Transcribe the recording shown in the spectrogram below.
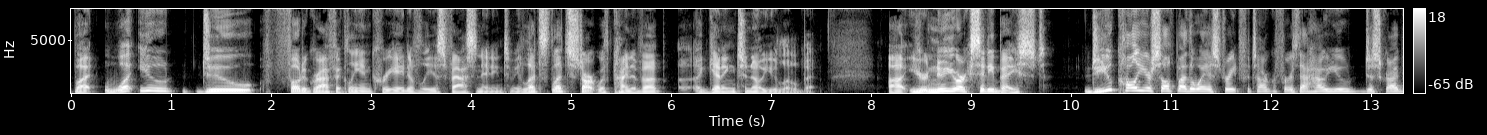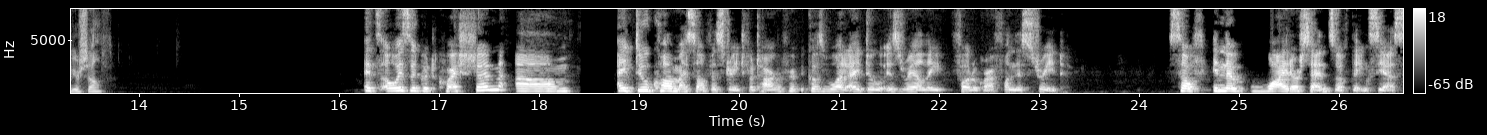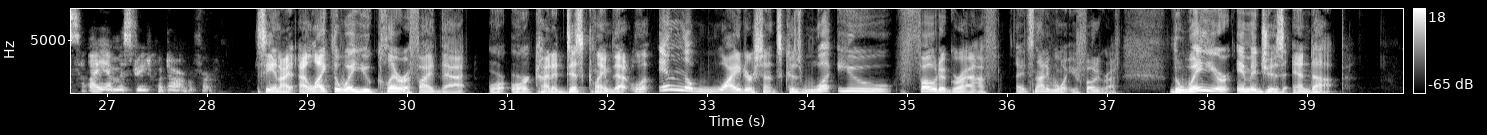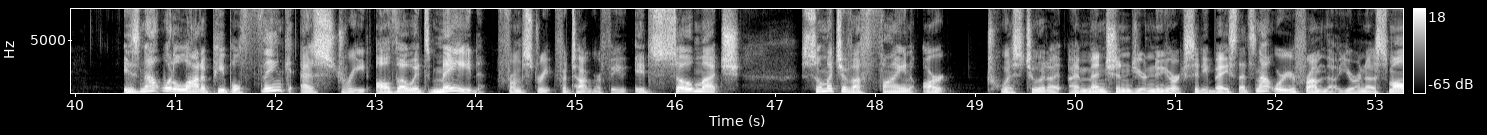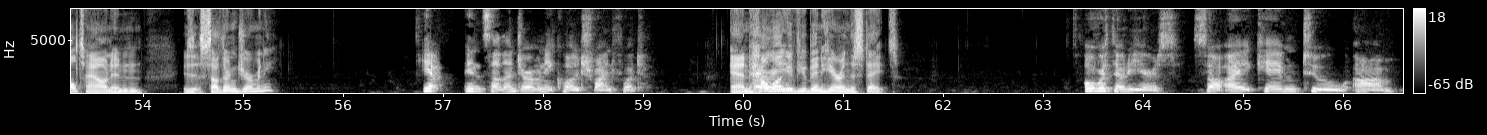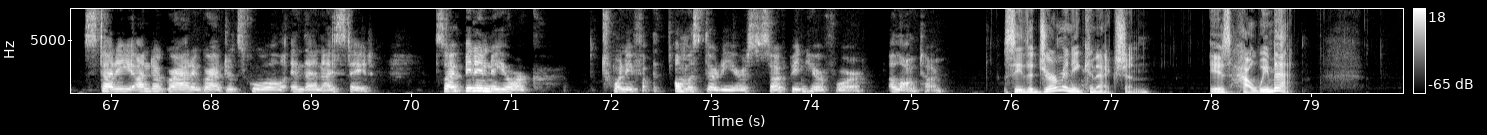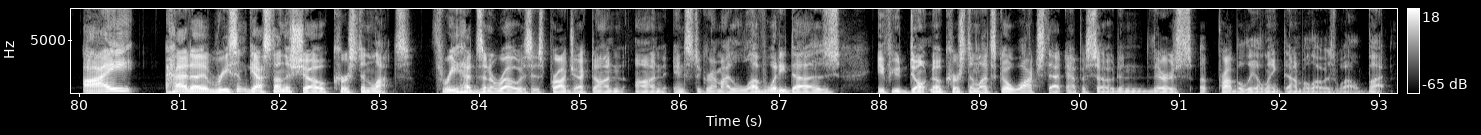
But what you do photographically and creatively is fascinating to me. Let's let's start with kind of a, a getting to know you a little bit. Uh, you're New York City based. Do you call yourself, by the way, a street photographer? Is that how you describe yourself? It's always a good question. Um, I do call myself a street photographer because what I do is really photograph on the street. So, in the wider sense of things, yes, I am a street photographer. See, and I, I like the way you clarified that or, or kind of disclaimed that well, in the wider sense, because what you photograph, it's not even what you photograph the way your images end up is not what a lot of people think as street, although it's made from street photography. It's so much, so much of a fine art twist to it. I, I mentioned your New York City base. That's not where you're from, though. You're in a small town in, is it southern Germany? Yep, in southern Germany called Schweinfurt. And Very, how long have you been here in the States? Over 30 years. So I came to um, study undergrad and graduate school, and then I stayed. So I've been in New York 25, almost 30 years. So I've been here for a long time. See, the Germany connection is how we met. I had a recent guest on the show, Kirsten Lutz. Three Heads in a Row is his project on on Instagram. I love what he does. If you don't know Kirsten Lutz, go watch that episode, and there's a, probably a link down below as well. But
